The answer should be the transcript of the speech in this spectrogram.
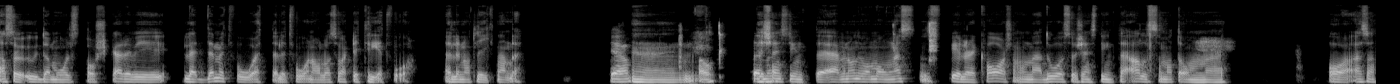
alltså uddamålstorskar vi ledde med 2-1 eller 2-0 och så var det 3-2 eller något liknande. Ja. Mm, ja. Det känns ju inte, även om det var många spelare kvar som var med då, så känns det inte alls som att de eh, har, alltså,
